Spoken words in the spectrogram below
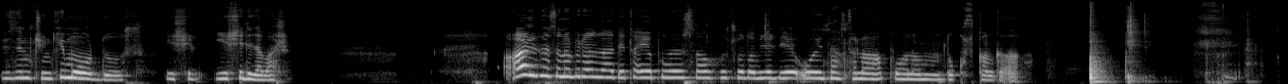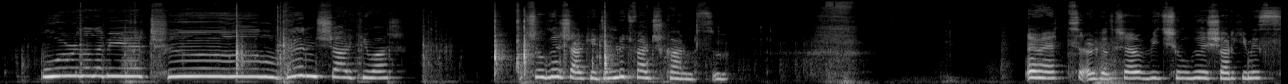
Üzüm çünkü mordur. Yeşil, yeşili de var. Arkasına biraz daha detay yapılırsa hoş olabilir diye o yüzden sana puanım 9 kanka. Burada da bir çılgın şarkı var. Çılgın şarkıcım lütfen çıkar mısın? Evet arkadaşlar bir çılgın şarkımız.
